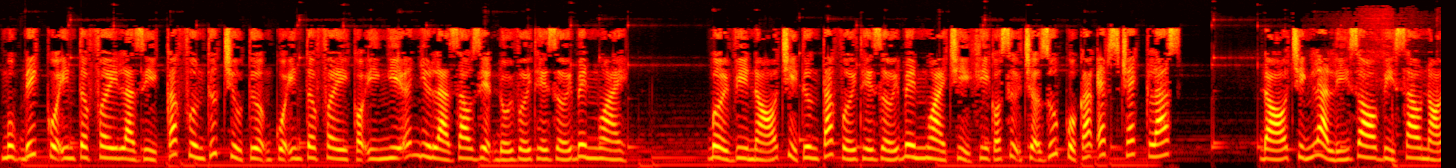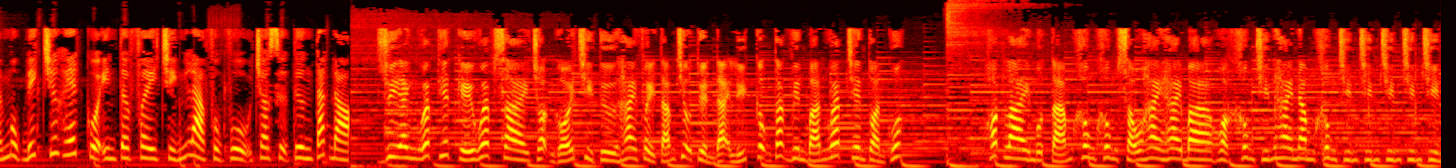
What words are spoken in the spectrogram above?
Mục đích của interface là gì? Các phương thức trừu tượng của interface có ý nghĩa như là giao diện đối với thế giới bên ngoài. Bởi vì nó chỉ tương tác với thế giới bên ngoài chỉ khi có sự trợ giúp của các abstract class. Đó chính là lý do vì sao nói mục đích trước hết của interface chính là phục vụ cho sự tương tác đó. Duy Anh Web thiết kế website chọn gói chỉ từ 2,8 triệu tuyển đại lý, cộng tác viên bán web trên toàn quốc. Hotline 18006223 hoặc 0925099999,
